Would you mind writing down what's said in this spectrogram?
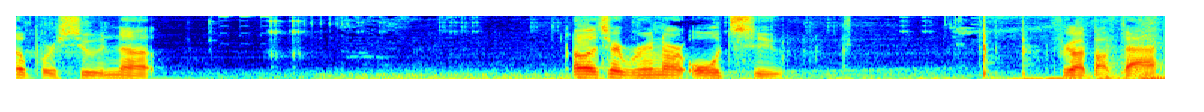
Oh, we're suiting up. Oh, that's right, we're in our old suit. Forgot about that.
